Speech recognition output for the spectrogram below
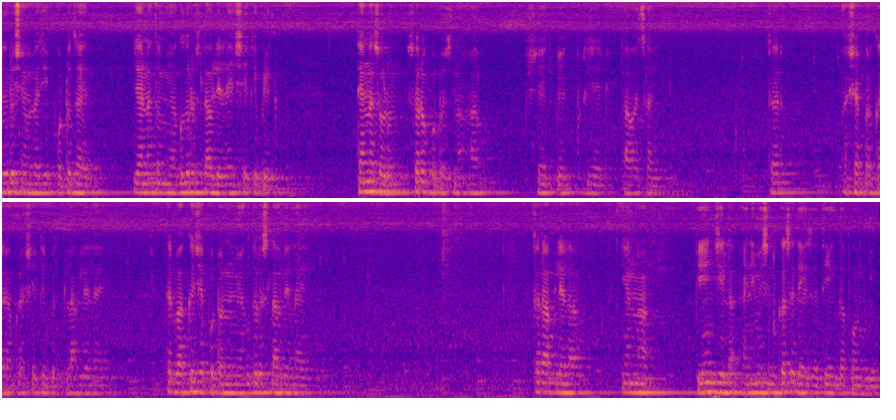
ड्युरेशनला जे फोटोज आहेत ज्यांना तुम्ही अगोदरच लावलेले आहे शेकीपेक त्यांना सोडून सर्व फोटोजना हा शेक पेक प्रोजेक्ट लावायचा आहे. तर अशा प्रकारे आपला शेकीपेक लागलेला आहे. तर बाकीच्या फोटोंना मी अगोदरच लावलेला आहे. तर आपल्याला यांना पी एन जीला ॲनिमेशन कसं द्यायचं ते एकदा पाहून घेऊ.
